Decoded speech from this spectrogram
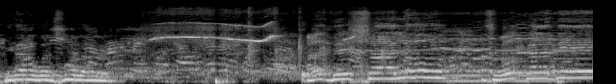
हे गाणं वर्षभर झालं अग शालो झोका दे.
